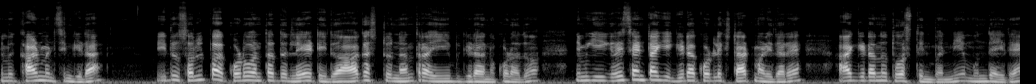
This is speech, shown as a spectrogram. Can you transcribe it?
ನಿಮಗೆ ಕಾಳುಮೆಣಸಿನ ಗಿಡ. ಇದು ಸ್ವಲ್ಪ ಕೊಡುವಂಥದ್ದು ಲೇಟ್ ಇದು. ಆಗಸ್ಟ್ ನಂತರ ಈ ಗಿಡನ ಕೊಡೋದು. ನಿಮಗೆ ಈಗ ರೀಸೆಂಟಾಗಿ ಗಿಡ ಕೊಡ್ಲಿಕ್ಕೆ ಸ್ಟಾರ್ಟ್ ಮಾಡಿದ್ದಾರೆ. ಆ ಗಿಡನೂ ತೋರಿಸ್ತೀನಿ ಬನ್ನಿ, ಮುಂದೆ ಇದೆ.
